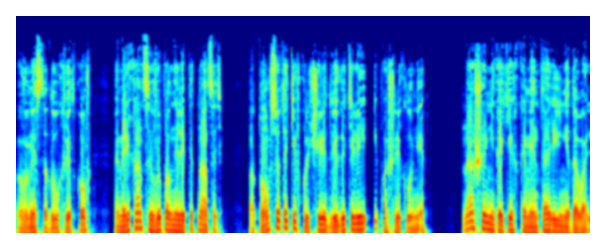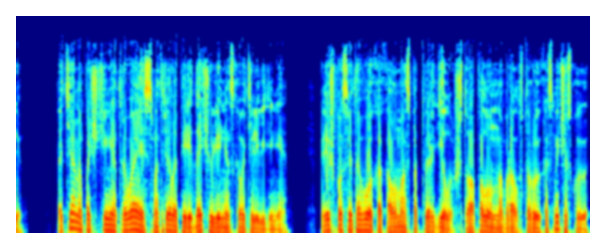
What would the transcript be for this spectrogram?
Вместо двух витков американцы выполнили 15, потом все-таки включили двигатели и пошли к Луне. Наши никаких комментариев не давали. Татьяна, почти не отрываясь, смотрела передачу ленинского телевидения. Лишь после того, как «Алмаз» подтвердил, что «Аполлон» набрал вторую космическую,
